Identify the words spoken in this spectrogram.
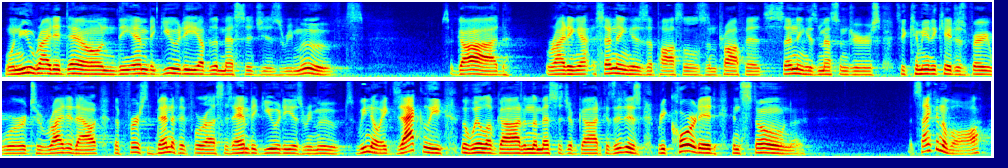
When you write it down, the ambiguity of the message is removed. So God writing, sending his apostles and prophets, sending his messengers to communicate his very word, to write it out. The first benefit for us is ambiguity is removed. We know exactly the will of God and the message of God because it is recorded in stone. But second of all,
